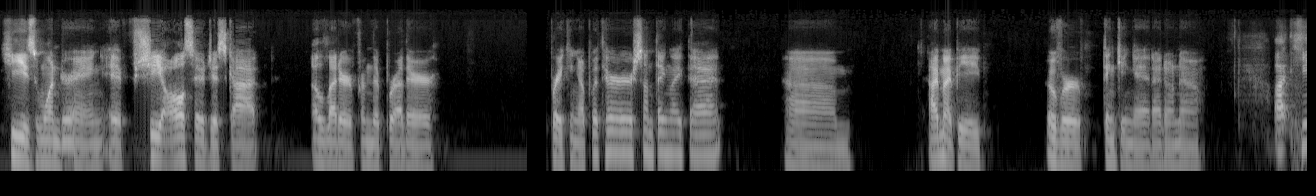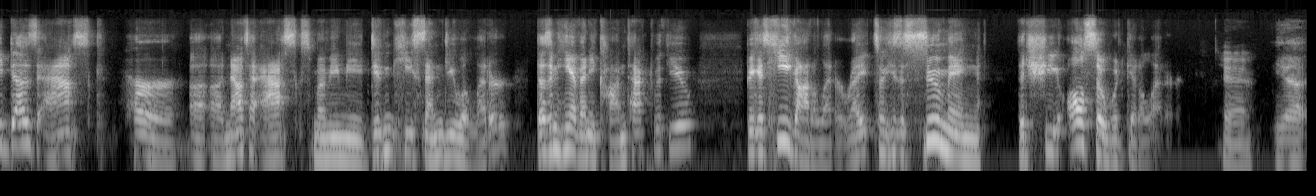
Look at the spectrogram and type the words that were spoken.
he's wondering if she also just got a letter from the brother breaking up with her or something like that. Um, I might be overthinking it. I don't know. Uh, he does ask her. Uh, uh, Naota asks Mamimi, "Didn't he send you a letter? Doesn't he have any contact with you?" Because he got a letter, right? So he's assuming that she also would get a letter, Yeah. Yeah.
